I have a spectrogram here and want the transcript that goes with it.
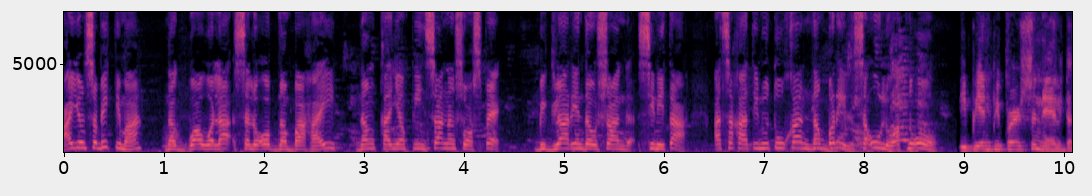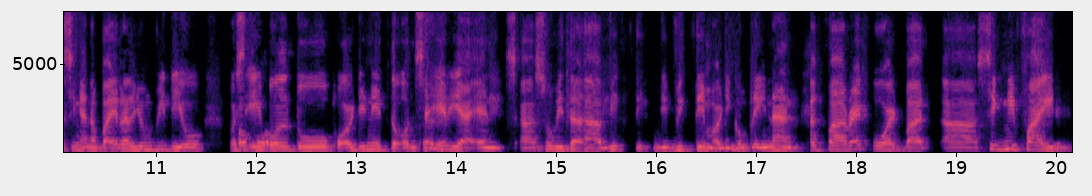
Ayon sa biktima, nagwawala sa loob ng bahay ng kanyang pinsan ng sospek. Bigla rin daw siyang sinita at saka tinutukan ng baril sa ulo at noo. The PNP personnel, kasi nga na-viral yung video, was able to coordinate doon sa area and uh, so with the victim, the victim or the complainant. Nagpa-record but uh, signified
